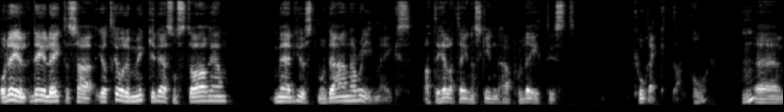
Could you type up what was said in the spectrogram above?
och det är ju det är ju lite så här, jag tror det är mycket det som stör en med just moderna remakes. Att det hela tiden ska in det här politiskt korrekta. Oh. Eh,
